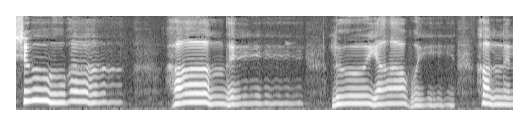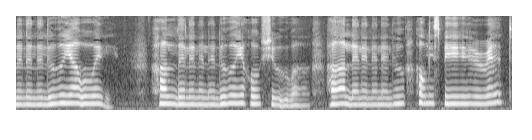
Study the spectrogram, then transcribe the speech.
Hallelujah. Hallelujah, way. Hallelujah, way. Hallelujah, Hoshua. Hallelujah, Holy Spirit.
